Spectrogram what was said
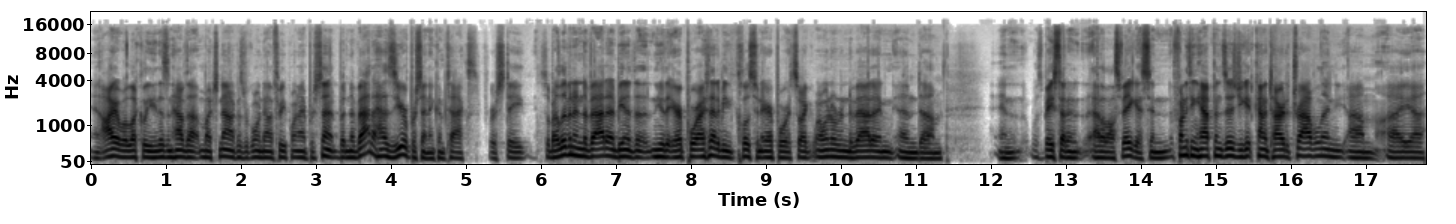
And Iowa, luckily, doesn't have that much now because we're going down to 3.9%. But Nevada has 0% income tax for state. So by living in Nevada and being the, near the airport, I had to be close to an airport. So I, I went over to Nevada and, and, um, and was based out of, out of Las Vegas. And the funny thing happens is you get kind of tired of traveling. Um, I, uh,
